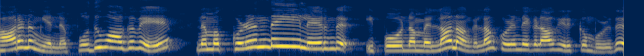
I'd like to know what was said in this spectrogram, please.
காரணம் என்ன? பொதுவாகவே நம்ம குழந்தையிலேருந்து இப்போ நம்ம எல்லாம் நாங்கெல்லாம் குழந்தைகளாக இருக்கும் பொழுது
